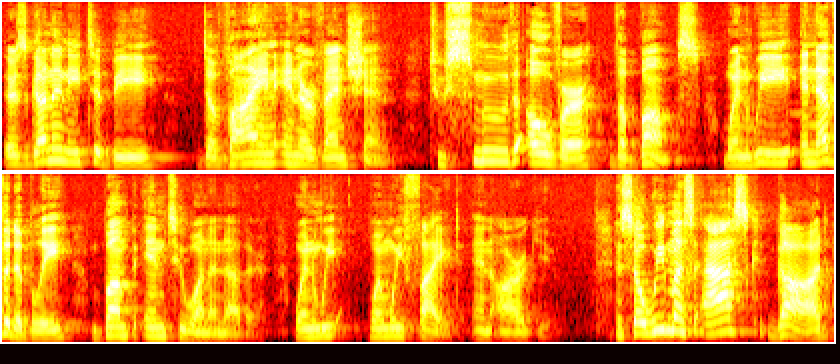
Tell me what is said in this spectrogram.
there's going to need to be divine intervention to smooth over the bumps when we inevitably bump into one another, when we, when we fight and argue. And so we must ask God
